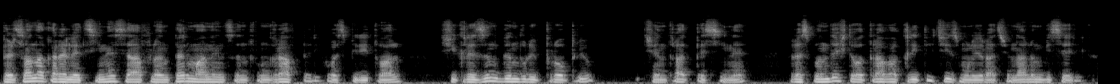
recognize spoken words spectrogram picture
Persoana care le ține se află în permanență într-un grav pericol spiritual și crezând gândului propriu, centrat pe sine, răspândește o travă criticismului rațional în biserică,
